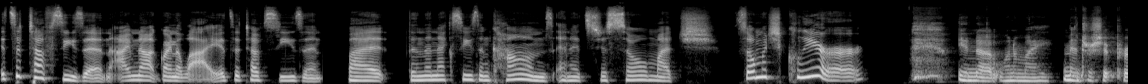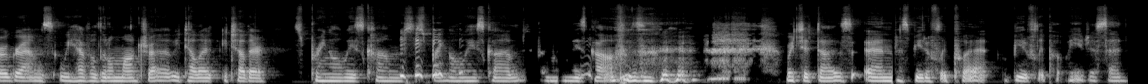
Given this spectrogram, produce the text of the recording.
it's a tough season. I'm not going to lie. It's a tough season. But then the next season comes and it's just so much so much clearer in uh, one of my mentorship programs, we have a little mantra. We tell each other, spring always comes, spring always comes, spring always comes, which it does. And it's beautifully put, beautifully put what you just said.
